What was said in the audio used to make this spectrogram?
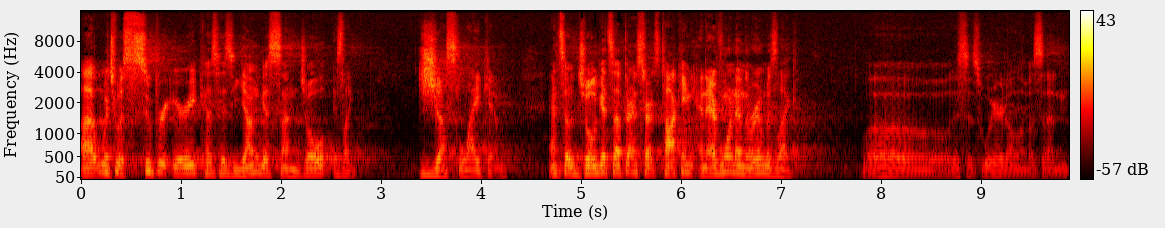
uh, which was super eerie because his youngest son, Joel, is like just like him. And so Joel gets up there and starts talking, and everyone in the room is like, whoa, this is weird all of a sudden.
